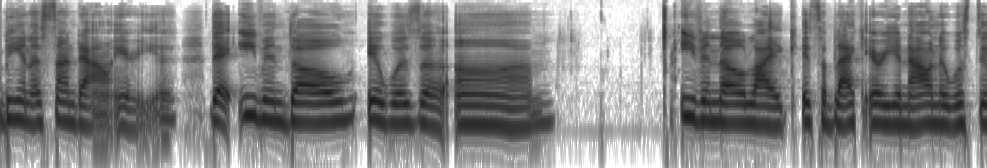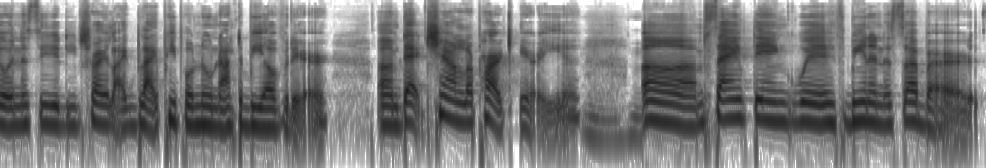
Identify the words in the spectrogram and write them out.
being a sundown area that even though it was a um even though like it's a black area now and it was still in the city of Detroit, like black people knew not to be over there. Um, that Chandler Park area. Mm-hmm. Um, same thing with being in the suburbs.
